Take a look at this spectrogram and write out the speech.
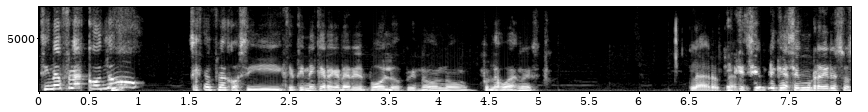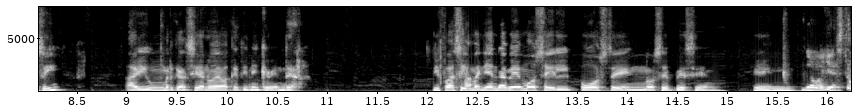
Sin flaco, no. Sin flaco, sí, que tiene que regalar el polo, pues no, no, por las guas no es. Claro, claro. Es que siempre que hacen un regreso, sí, hay una mercancía nueva que tienen que vender. Y fácil, ah. mañana vemos el post en, no sé, pues en, no, ya está.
